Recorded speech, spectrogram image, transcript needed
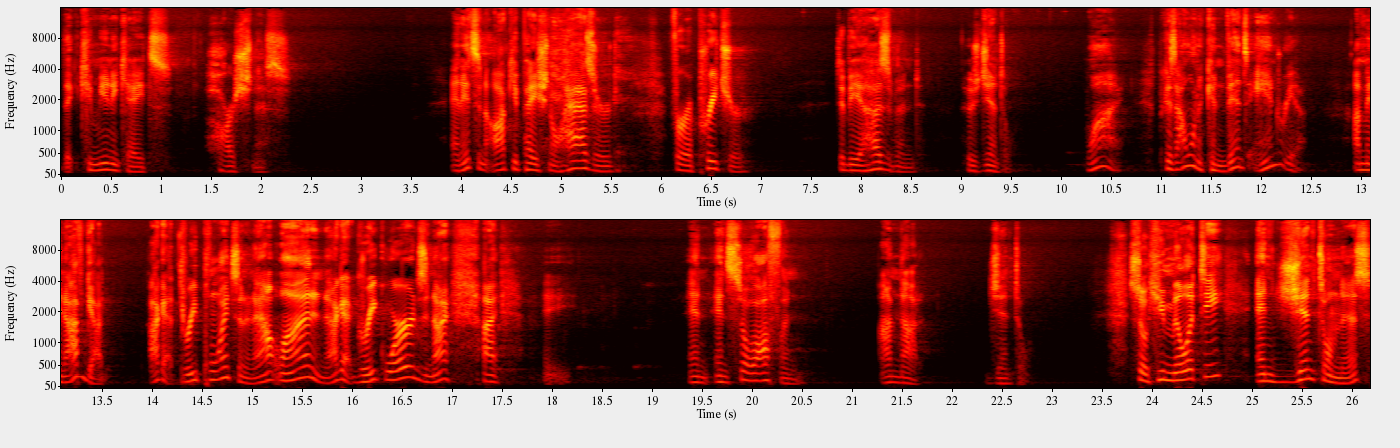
that communicates harshness. And it's an occupational hazard for a preacher to be a husband who's gentle. Why? Because I want to convince Andrea. I mean, I've got I got three points and an outline, and I got Greek words, and I, I and and so often I'm not gentle. So humility and gentleness,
